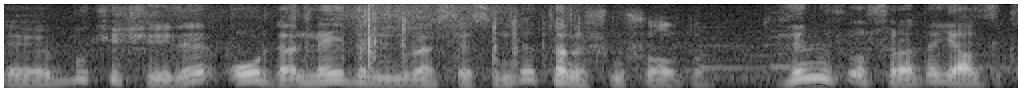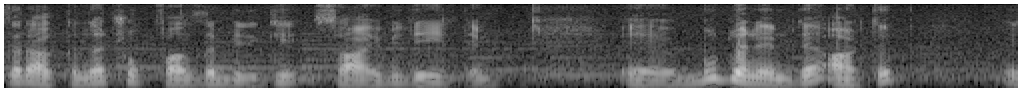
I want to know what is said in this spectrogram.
E, bu kişiyle orada Leiden Üniversitesi'nde tanışmış oldum. Henüz o sırada yazdıkları hakkında çok fazla bilgi sahibi değildim. E, bu dönemde artık e,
